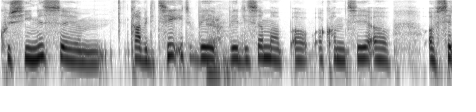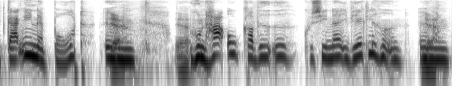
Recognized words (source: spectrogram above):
kusines øh, graviditet ved, ja. ved ligesom at, at, at komme til at, at sætte gang i en abort. Ja. Øhm, ja. Hun har jo gravide kusiner i virkeligheden. Ja. Øhm,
